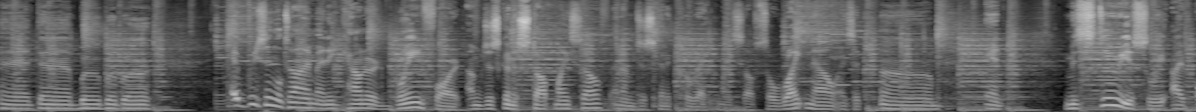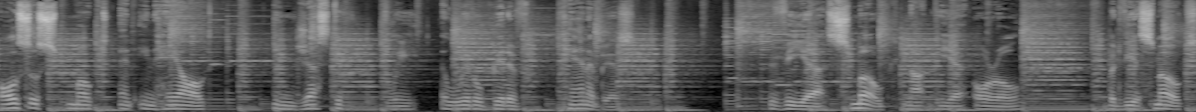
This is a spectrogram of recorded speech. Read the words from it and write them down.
uh, da, buh, buh, buh, every single time I encounter a brain fart, I'm just gonna stop myself and I'm just gonna correct myself. So right now I said um, and mysteriously I've also smoked and inhaled ingestively a little bit of cannabis via smoke, not via oral, but via smokes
